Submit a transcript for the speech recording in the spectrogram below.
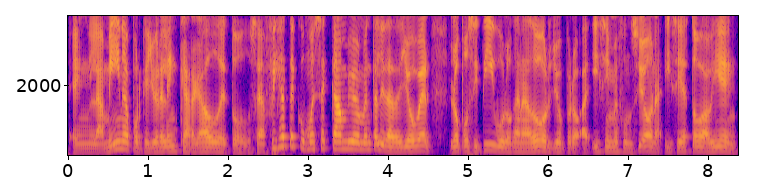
en la mina porque yo era el encargado de todo. O sea, fíjate cómo ese cambio de mentalidad de yo ver lo positivo, lo ganador, yo, pero, ah, ¿y si me funciona? ¿Y si esto va bien?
